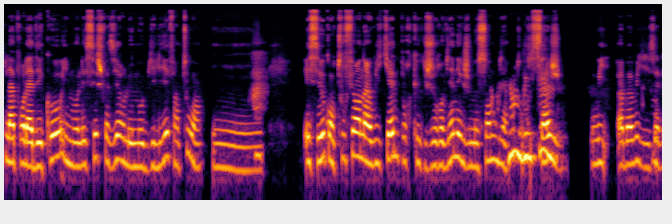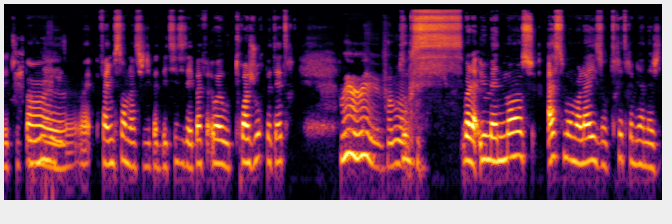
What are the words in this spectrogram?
Là, pour la déco, ils m'ont laissé choisir le mobilier, enfin tout. Hein. Ah. Et, c'est eux qui ont tout fait en un week-end pour que je revienne et que je me sente bien. Donc, ça, oui, ah bah oui, ils avaient tout peint. Euh, ouais. Enfin, il me semble, hein, si je dis pas de bêtises, ils avaient pas fait. Ouais, ou trois jours peut-être. Ouais, ouais, ouais. Enfin bon. Donc, voilà, humainement, à ce moment-là, ils ont très très bien agi.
